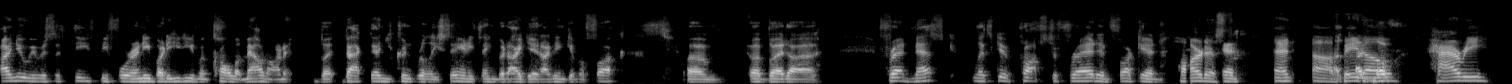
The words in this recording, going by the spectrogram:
I knew he was a thief before anybody even called him out on it. But back then, you couldn't really say anything. But I did. I didn't give a fuck. Um, uh, but uh, Fred Mesk, let's give props to Fred and fucking hardest and and uh, Beto, love, Harry.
